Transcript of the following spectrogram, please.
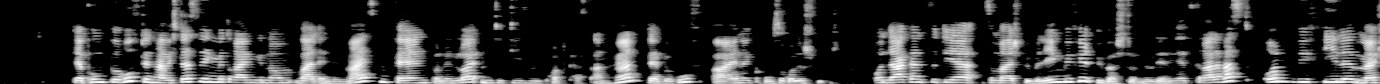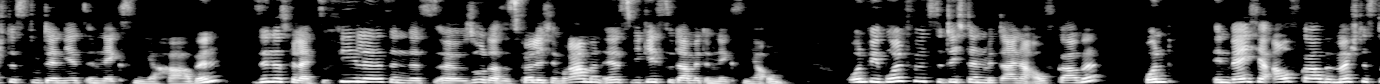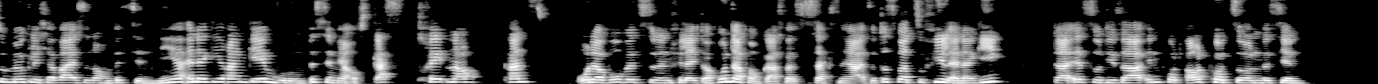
Der Punkt Beruf, den habe ich deswegen mit reingenommen, weil in den meisten Fällen von den Leuten, die diesen Podcast anhören, der Beruf eine große Rolle spielt. Und da kannst du dir zum Beispiel überlegen, wie viel Überstunden du denn jetzt gerade hast und wie viele möchtest du denn jetzt im nächsten Jahr haben. Sind es vielleicht zu viele? Sind es äh, so, dass es völlig im Rahmen ist? Wie gehst du damit im nächsten Jahr um? Und wie wohl fühlst du dich denn mit deiner Aufgabe? Und in welche Aufgabe möchtest du möglicherweise noch ein bisschen mehr Energie reingeben, wo du ein bisschen mehr aufs Gas treten auch kannst? Oder wo willst du denn vielleicht auch runter vom Gas, weil du sagst, naja, also das war zu viel Energie, da ist so dieser Input-Output so ein bisschen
